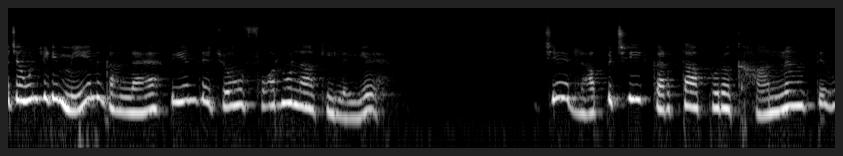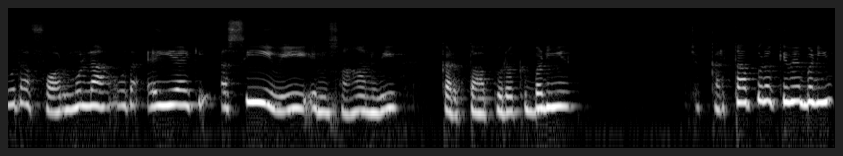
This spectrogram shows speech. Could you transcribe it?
ਅੱਛਾ, ਹੁਣ ਜਿਹੜੀ ਮੇਨ ਗੱਲ ਹੈ ਵੀ ਇਹਦੇ ਚੋਂ ਫਾਰਮੂਲਾ ਕੀ ਲਈਏ? ਜੇ ਰੱਬ ਜੀ ਕਰਤਾ ਪੁਰਖ ਹਨ ਤੇ ਉਹਦਾ ਫਾਰਮੂਲਾ ਉਹਦਾ ਇਹ ਹੈ ਕਿ ਅਸੀਂ ਵੀ ਇਨਸਾਨ ਵੀ ਕਰਤਾ ਪੁਰਖ ਬਣੀਏ। ਅੱਛਾ ਕਰਤਾ ਪੁਰਖ ਕਿਵੇਂ ਬਣੀਏ?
